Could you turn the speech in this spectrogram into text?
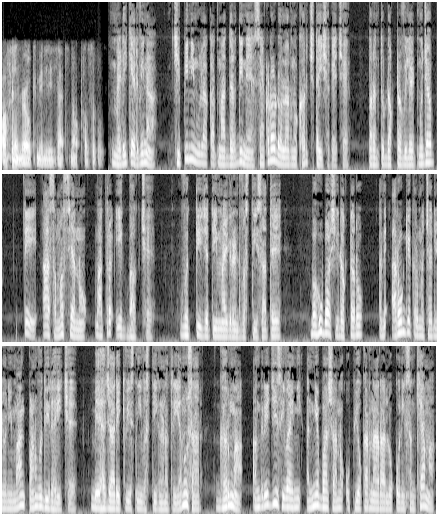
often in rural communities that's not possible. Medicare વિના જીપીની મુલાકાતમાં દર્દીને સેંકડો ડોલરનો ખર્ચ થઈ શકે છે પરંતુ ડોક્ટર વિલેટ મુજબ તે આ સમસ્યાનો માત્ર એક ભાગ છે વધતી જતી માઇગ્રન્ટ વસ્તી સાથે બહુભાષી ડોક્ટરો અને આરોગ્ય કર્મચારીઓની માંગ પણ વધી રહી છે. બે હજાર એકવીસની વસ્તી ગણતરી અનુસાર ઘરમાં અંગ્રેજી સિવાયની અન્ય ભાષાનો ઉપયોગ કરનારા લોકોની સંખ્યામાં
